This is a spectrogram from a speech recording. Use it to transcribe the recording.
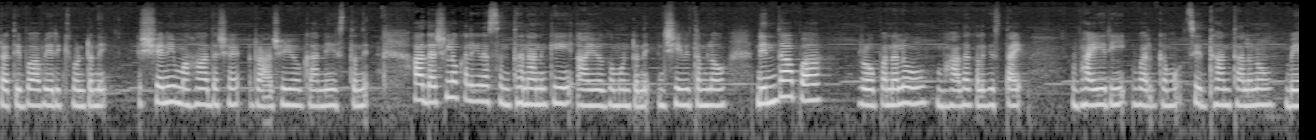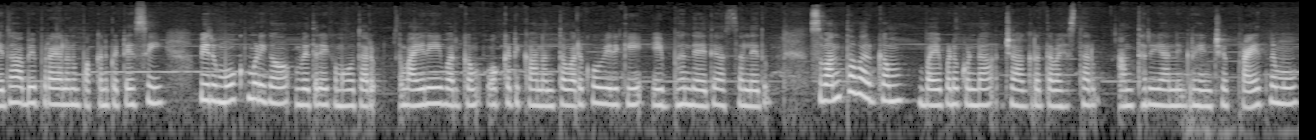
ప్రతిభ వీరికి ఉంటుంది. శని మహాదశ రాజయోగాన్ని ఇస్తుంది. ఆ దశలో కలిగిన సంతానానికి ఆ యోగం ఉంటుంది. జీవితంలో నిందాప రూపణలు బాధ కలిగిస్తాయి. వైరి వర్గము సిద్ధాంతాలను భేదాభిప్రాయాలను పక్కన పెట్టేసి వీరు మూకుముడిగా వ్యతిరేకమవుతారు. వైరి వర్గం ఒక్కటి కానంత వరకు వీరికి ఇబ్బంది అయితే అస్సలు లేదు. స్వంత వర్గం భయపడకుండా జాగ్రత్త వహిస్తారు. అంతర్యాన్ని గ్రహించే ప్రయత్నము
